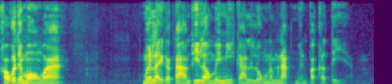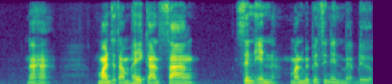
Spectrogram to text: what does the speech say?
เขาก็จะมองว่า เมื่อไหร่ก็ตามที่เราไม่มีการลงน้ำหนักเหมือนปกตินะฮะมันจะทำให้การสร้าง เส้นเอ็นอะมันไม่เป็นเส้นเอ็นแบบเดิม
